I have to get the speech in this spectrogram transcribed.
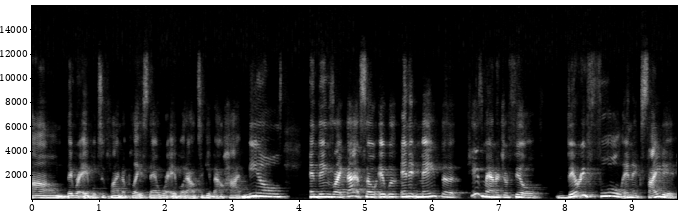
Um, they were able to find a place that were able out to give out hot meals and things like that. So it was and it made the case manager feel very full and excited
